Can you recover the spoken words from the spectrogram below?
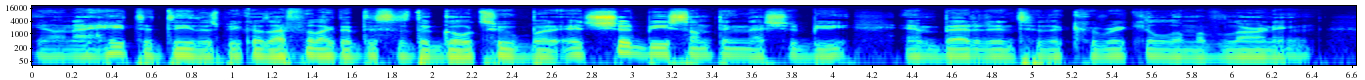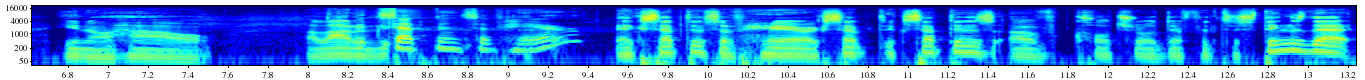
you know and i hate to do this because i feel like that this is the go-to but it should be something that should be embedded into the curriculum of learning. You know how a lot of the acceptance of hair? Acceptance of hair accept acceptance of cultural differences things that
